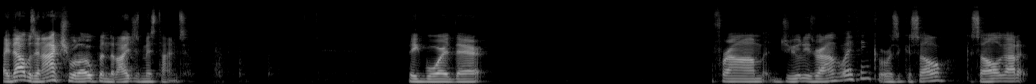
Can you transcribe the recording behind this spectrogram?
Like that was an actual open that I just missed times. Big board there. From Julius Randle, I think. Or was it Gasol? Gasol got it.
